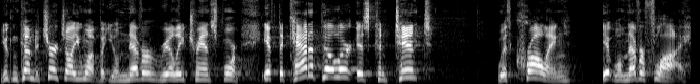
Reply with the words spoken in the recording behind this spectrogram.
You can come to church all you want, but you'll never really transform. If the caterpillar is content with crawling, it will never fly.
